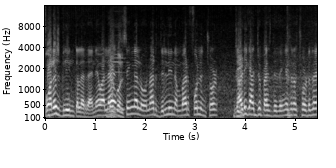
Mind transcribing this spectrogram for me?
फॉरेस्ट ग्रीन कलर रहने वाला है। Single owner Delhi number full insured गाड़ी के आज जो पैसे दे देंगे सिर्फ़ छोटे से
